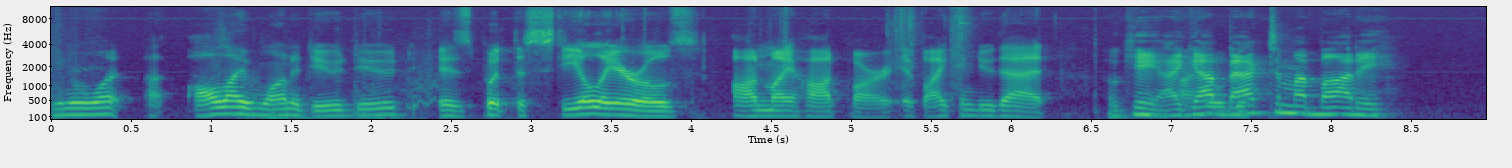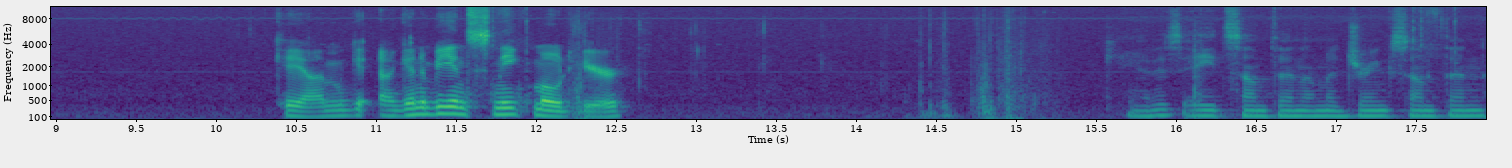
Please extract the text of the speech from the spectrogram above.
You know what? Uh, all I want to do, dude, is put the steel arrows on my hotbar. If I can do that, Okay, I I got will back to my body. Okay, I'm g- I'm gonna be in sneak mode here. Okay, I just ate something. I'm gonna drink something.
